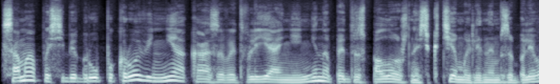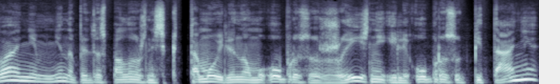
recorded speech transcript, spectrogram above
Сама по себе группа крови не оказывает влияния ни на предрасположенность к тем или иным заболеваниям, ни на предрасположенность к тому или иному образу жизни или образу питания.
